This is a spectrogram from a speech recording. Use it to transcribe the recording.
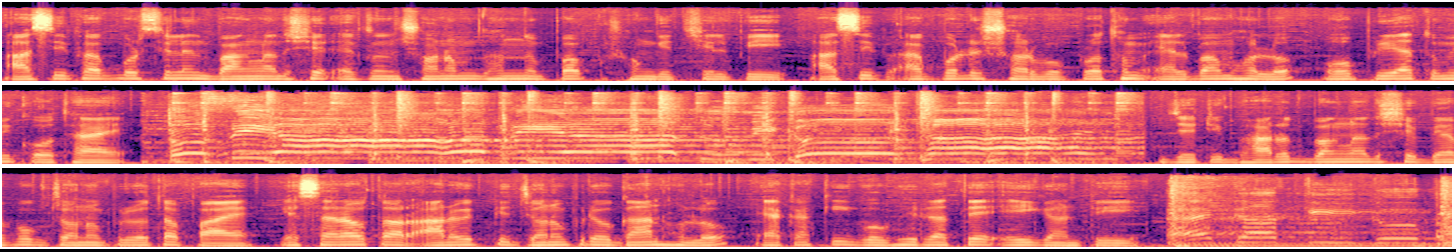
আসিফ আকবর ছিলেন বাংলাদেশের একজন স্বনামধন্য পপ সংগীত শিল্পী আসিফ আকবরের সর্বপ্রথম অ্যালবাম হল ও প্রিয়া তুমি কোথায়? যেটি ভারত বাংলাদেশে ব্যাপক জনপ্রিয়তা পায়। এছাড়াও তার আরও একটি জনপ্রিয় গান হলো, একাকী গভীর রাতে এই গানটি। একাকি গভীর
